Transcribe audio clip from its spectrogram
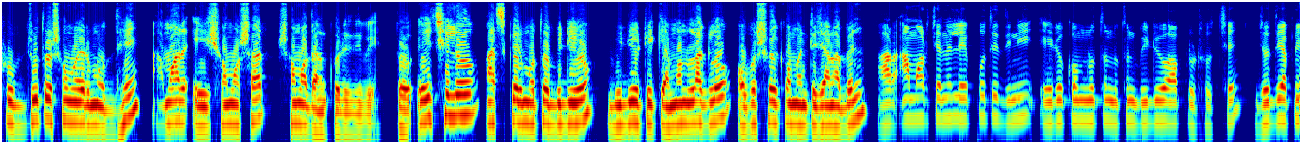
খুব দ্রুত সময়ের মধ্যে আমার এই সমস্যার সমাধান করে দিবে। তো এই ছিল আজকের মতো ভিডিও ভিডিওটি কেমন লাগল অবশ্যই কমেন্টে জানাবেন। আর আমার চ্যানেলে প্রতিদিনই এরকম নতুন নতুন ভিডিও আপলোড হচ্ছে। যদি আপনি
